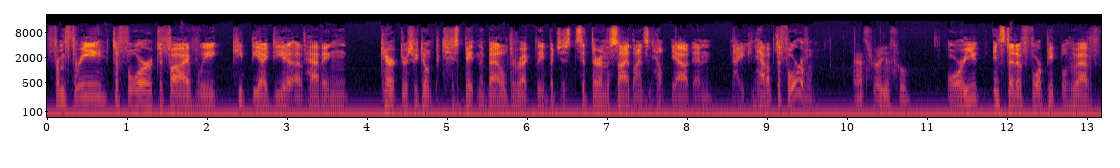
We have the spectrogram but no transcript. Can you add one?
from three to four to five, we keep the idea of having characters who don't participate in the battle directly, but just sit there on the sidelines and help you out. And now you can have up to four of them, That's really useful. or you instead of four people who have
